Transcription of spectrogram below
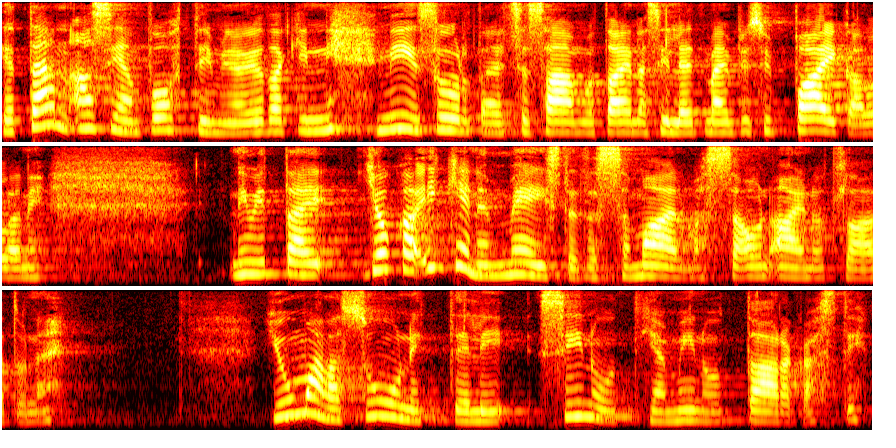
ja tämän asian pohtiminen on jotakin niin, niin suurta, että se saa mut aina silleen, että mä en pysy paikallani. Nimittäin joka ikinen meistä tässä maailmassa on ainutlaatuinen. Jumala suunnitteli sinut ja minut tarkasti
